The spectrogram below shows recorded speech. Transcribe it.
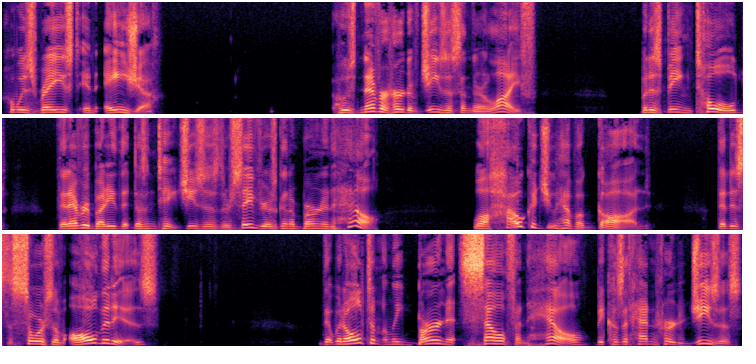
who was raised in Asia, who's never heard of Jesus in their life, but is being told that everybody that doesn't take Jesus as their Savior is going to burn in hell? Well, how could you have a God that is the source of all that is, that would ultimately burn itself in hell because it hadn't heard of Jesus,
